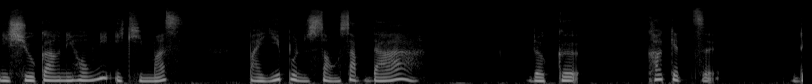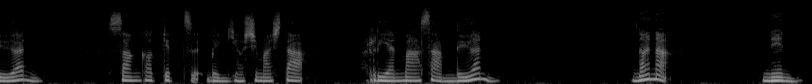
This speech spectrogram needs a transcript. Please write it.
2週間日本に行きますไปญี่ปุ่นสองสัปดาห์6ヶ月เดือน3ヶ月勉強しましたเรียนมาสามเดือน7年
